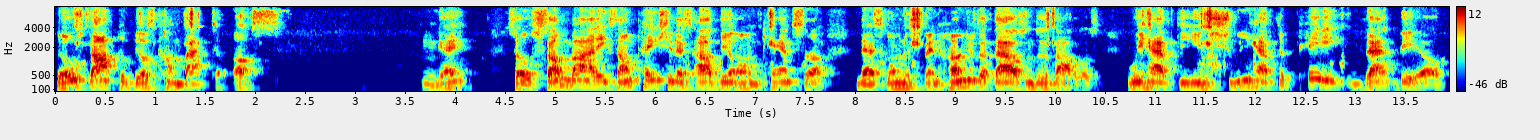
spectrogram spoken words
those doctor bills come back to us. Okay. So somebody, some patient that's out there on cancer that's going to spend hundreds of thousands of dollars, we have to ins- we have to pay that bill,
